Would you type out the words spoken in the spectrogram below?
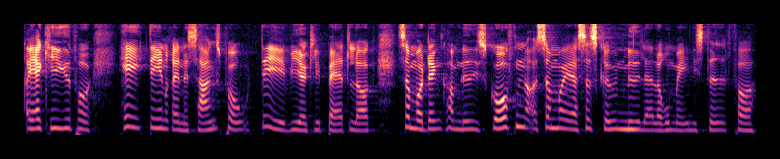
Og jeg kiggede på, hey, det er en renaissancebog, det er virkelig bad luck. Så må den komme ned i skuffen, og så må jeg så skrive en middelalderroman i stedet for.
